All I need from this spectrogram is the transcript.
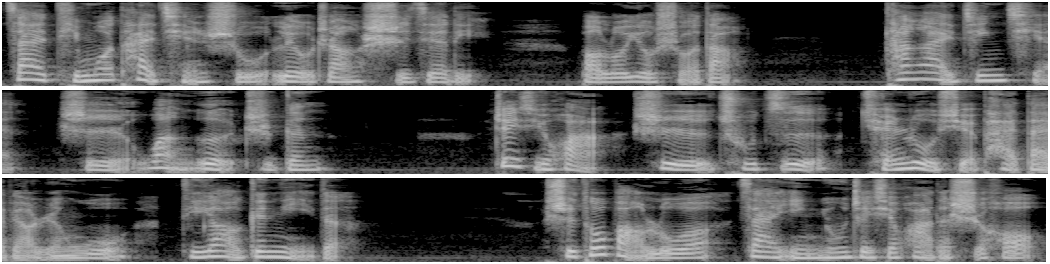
在提摩太前书六章十节里，保罗又说道：“贪爱金钱是万恶之根。”这句话是出自全儒学派代表人物狄奥根尼的。使徒保罗在引用这些话的时候，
